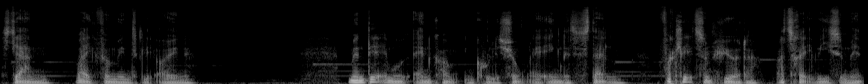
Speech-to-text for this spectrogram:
Stjernen var ikke for menneskelige øjne. Men derimod ankom en kollision af engle til stallen, forklædt som hyrder og tre vise mænd.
